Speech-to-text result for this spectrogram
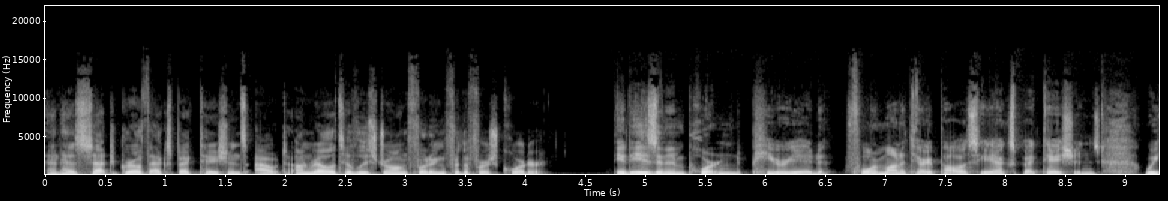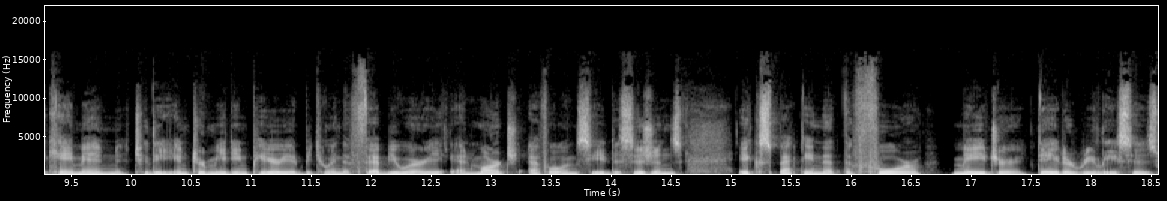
and has set growth expectations out on relatively strong footing for the first quarter. It is an important period for monetary policy expectations. We came in to the intermediate period between the February and March FOMC decisions expecting that the four major data releases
